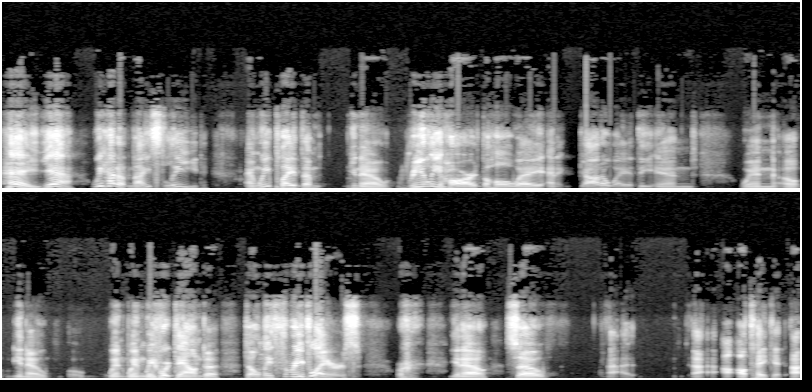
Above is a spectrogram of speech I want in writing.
hey, yeah, we had a nice lead and we played them, you know, really hard the whole way and it got away at the end when, uh, you know, when, when we were down to, to only three players, you know, so I, will take it. I,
